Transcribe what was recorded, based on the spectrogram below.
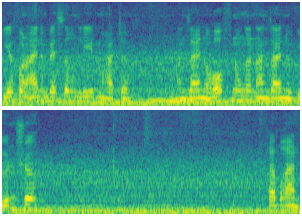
die er von einem besseren Leben hatte, an seine Hoffnungen, an seine Wünsche, verbrannt.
